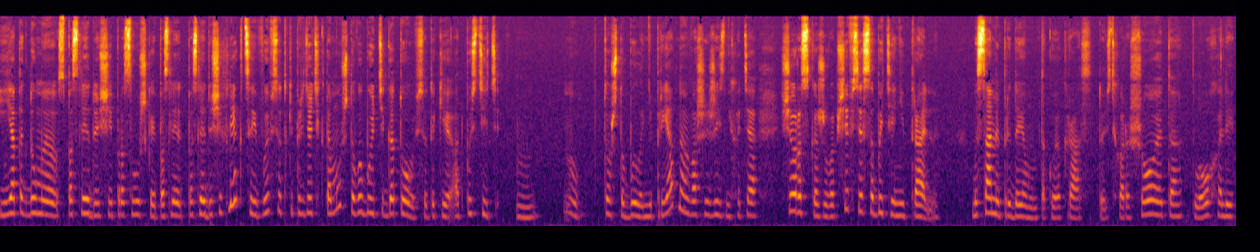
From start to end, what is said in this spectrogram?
И я так думаю, с последующей прослушкой послед... последующих лекций вы все-таки придете к тому, что вы будете готовы все-таки отпустить ну, то, что было неприятно в вашей жизни. Хотя, еще раз скажу, вообще все события нейтральны мы сами придаем им такой окрас, то есть хорошо это, плохо ли,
